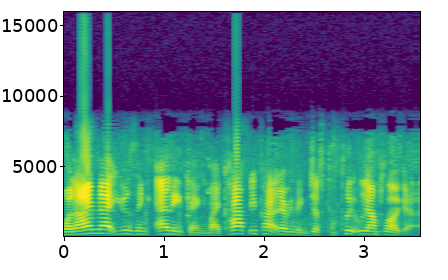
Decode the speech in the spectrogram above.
when I'm not using anything, my coffee pot and everything, just completely unplug it.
